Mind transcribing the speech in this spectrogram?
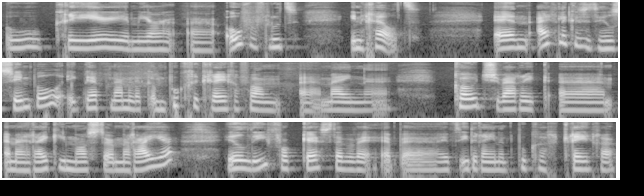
hoe creëer je meer uh, overvloed in geld? En eigenlijk is het heel simpel. Ik heb namelijk een boek gekregen van uh, mijn coach, waar ik en mijn Reiki Master Marije. Heel lief. Voor kerst hebben wij, heb, heeft iedereen het boek gekregen.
